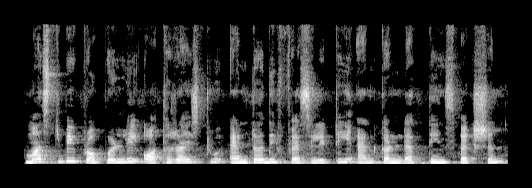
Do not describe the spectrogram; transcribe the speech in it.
must be properly authorized to enter the facility and conduct the inspection.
